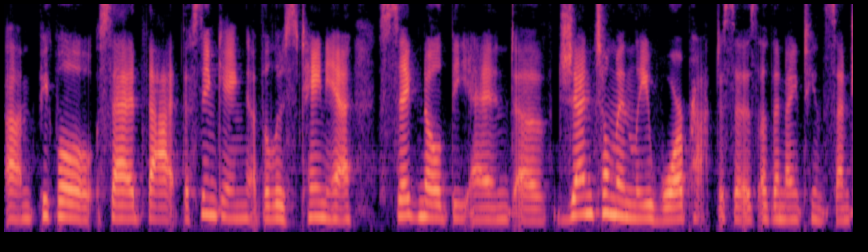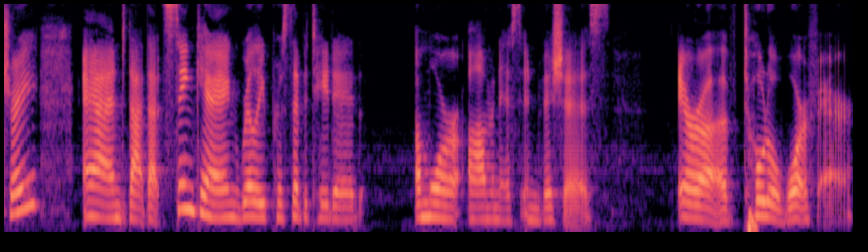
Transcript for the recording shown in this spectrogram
um, people said that the sinking of the Lusitania signaled the end of gentlemanly war practices of the 19th century, and that that sinking really precipitated a more ominous and vicious era of total warfare.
